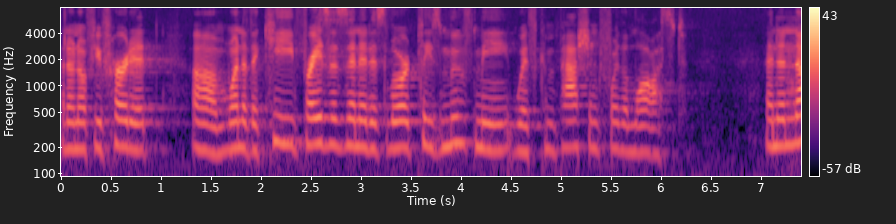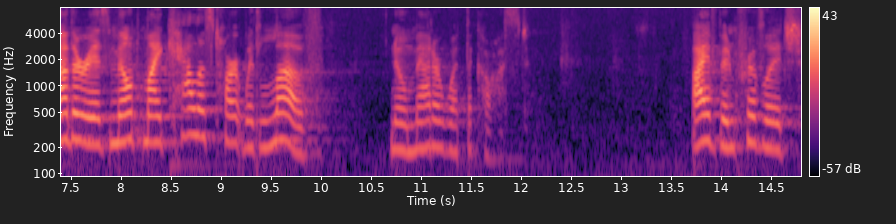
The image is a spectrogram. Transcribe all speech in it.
I don't know if you've heard it. Um, one of the key phrases in it is, Lord, please move me with compassion for the lost. And another is, melt my calloused heart with love, no matter what the cost. I have been privileged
